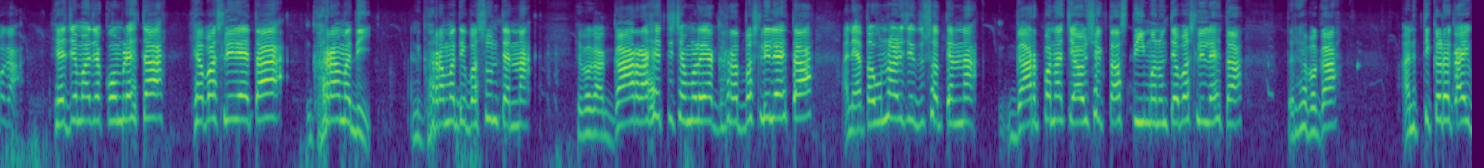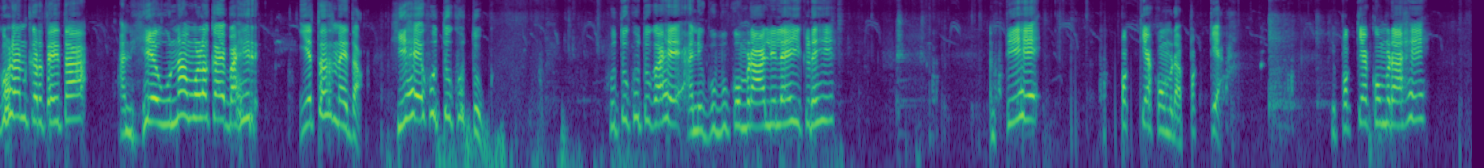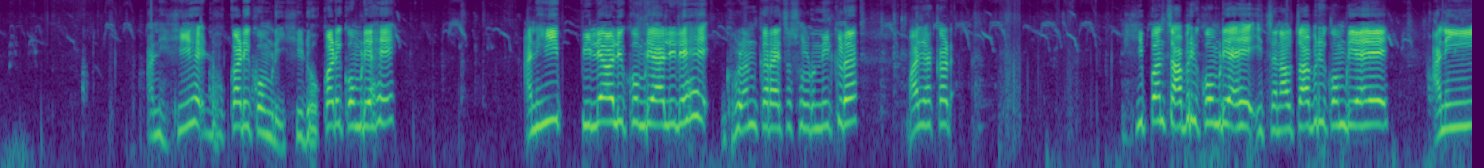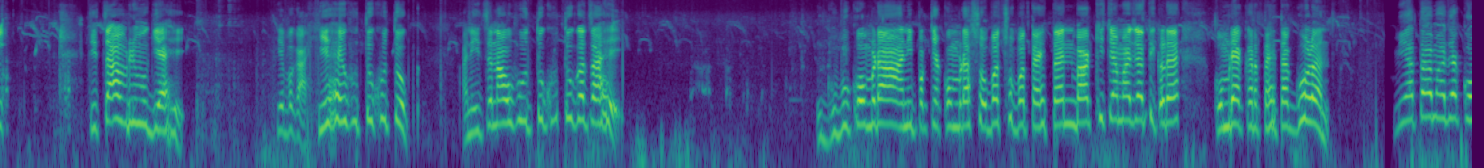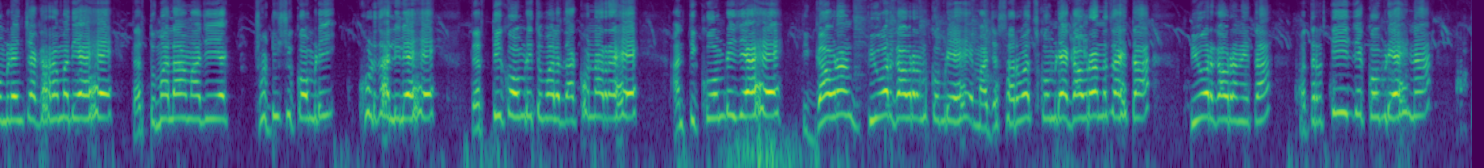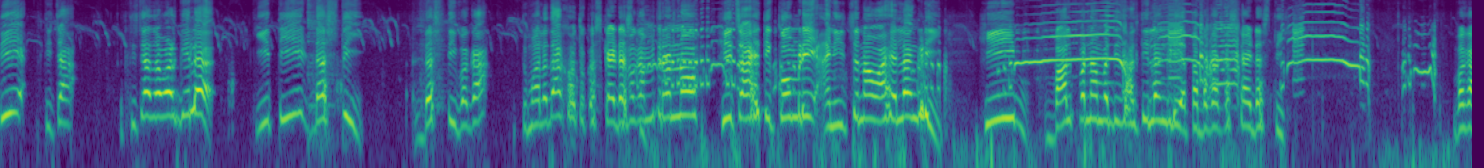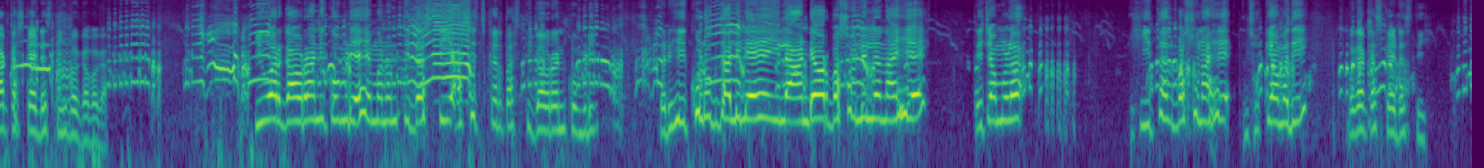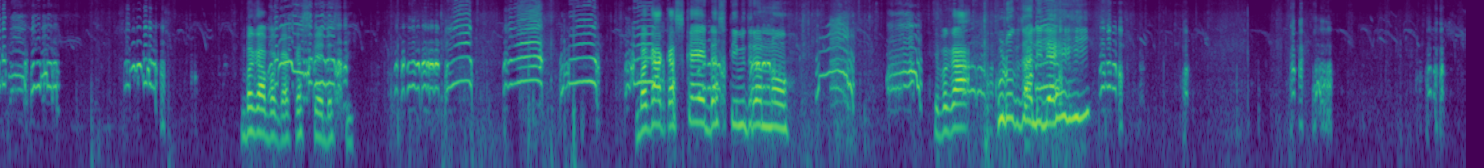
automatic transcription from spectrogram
बघा हे जे माझ्या कोंबड्या आहेत हे बसलेल्या येतात घरामध्ये. आणि घरामध्ये बसून त्यांना हे बघा गार आहे त्याच्यामुळे या घरात बसलेल्या आहेत. आणि आता उन्हाळ्याच्या दिवसात त्यांना गारपणाची आवश्यकता असती म्हणून त्या बसलेल्या आहेत. तर हे बघा आणि तिकडं काही घोळण करता येतात आणि हे उन्हामुळं काय बाहेर येतच नाही दा ही आहे हुतुक हुतुक हुतुक हुतुक आहे आणि गुबू कोंबडा आलेला आहे इकडे हे. आणि ते हे पक्क्या कोंबडा पक्क्या. हे पक्क्या कोंबडा आहे. आणि ही आहे ढोकाडी कोंबडी. ही ढोकाडी कोंबडी आहे. आणि ही पिल्यावाली कोंबडी आलेली आहे. घोळण करायचं सोडून इकडं. माझ्याकडं ही पण चाबरी कोंबडी आहे. हिचं नाव चाबरी कोंबडी आहे. आणि ती चाबरी मुगी आहे. हे बघा ही आहे हुतुक हुतुक. आणि हिचं नाव हुतुक हुतुकच आहे. गुबू कोंबडा आणि पक्क्या कोंबडा सोबत सोबत आहेत. आणि बाकीच्या माझ्या तिकडं कोंबड्या करता येतात घोळण. मी आता माझ्या कोंबड्यांच्या घरामध्ये आहे तर तुम्हाला माझी एक छोटीशी कोंबडी खूड झालेली आहे. तर ती कोंबडी तुम्हाला दाखवणार आहे. आणि ती कोंबडी जी आहे ती गावरान प्युअर गावरान कोंबडी आहे. माझ्या सर्वच कोंबड्या गावरानच आहेत प्युअर गावरान येतात मात्र ती जी कोंबडी आहे ना ती तिच्या तिच्याजवळ गेलं की ती डस्ती डस्ती बघा. तुम्हाला दाखवतो कसं काय डस बघा मित्रांनो हीच आहे ती कोंबडी आणि हिचं नाव आहे लंगडी. ही बालपणामध्ये झालती लंगडी. आता बघा कसं काय डस्ती बघा कस काय डसती बघा बघा. प्युअर गावरानी कोंबडी आहे म्हणून ती डसती अशीच करत असती गावरानी कोंबडी. तर ही खुडूक झालेली आहे हिला अंड्यावर बसवलेलं नाही आहे त्याच्यामुळं ही इथंच बसून आहे झोक्यामध्ये. बघा कस काय डसती बघा बघा कस काय डसती बघा कस काय डसती मित्रांनो. हे बघा खुडूक झालेली आहे ही.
